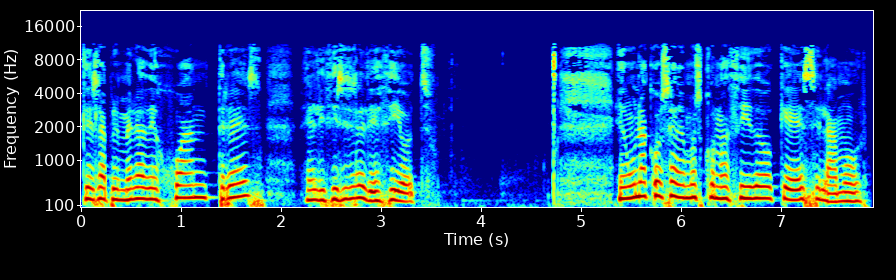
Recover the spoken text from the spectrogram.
que es la primera de Juan 3, del 16 al 18. En una cosa hemos conocido que es el amor,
